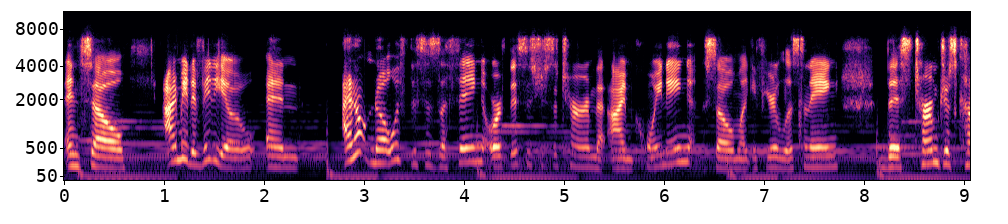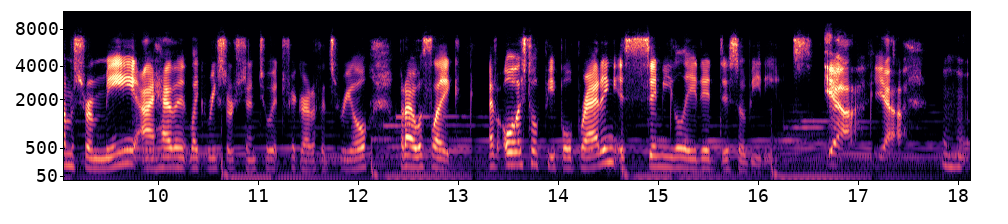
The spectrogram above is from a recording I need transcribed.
And so I made a video and I don't know if this is a thing or if this is just a term that I'm coining. So like if you're listening, this term just comes from me. I haven't like researched into it to figure out if it's real. But I was like, I've always told people bratting is simulated disobedience yeah yeah Mhm.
